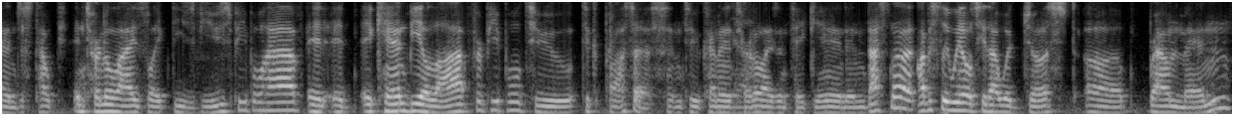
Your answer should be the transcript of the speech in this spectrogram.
and just how internalized like these views people have. It it, it can be a lot for people to to process and to kind of Yeah. internalize and take in, and that's not obviously we don't see that with just uh, brown men.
